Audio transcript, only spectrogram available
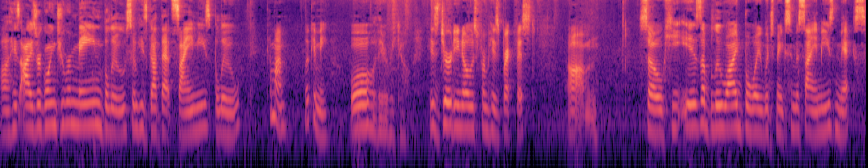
Uh, his eyes are going to remain blue, so he's got that Siamese blue. Come on, look at me. Oh, there we go. His dirty nose from his breakfast. Um, so he is a blue-eyed boy, which makes him a Siamese mix.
